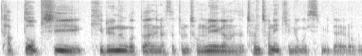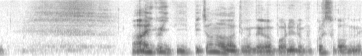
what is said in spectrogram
답도 없이 기르는 것도 아니라서 좀 정리해가면서 천천히 기르고 있습니다 여러분 아 이거 이, 이 삐져나와가지고 내가 머리를 묶을 수가 없네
